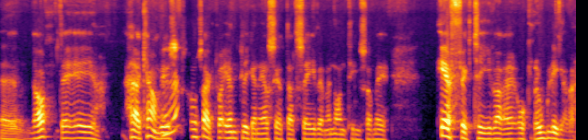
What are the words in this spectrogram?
eh ja, det är, här kan vi mm. som sagt var äntligen ersätta ett CV med någonting som är effektivare och roligare.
